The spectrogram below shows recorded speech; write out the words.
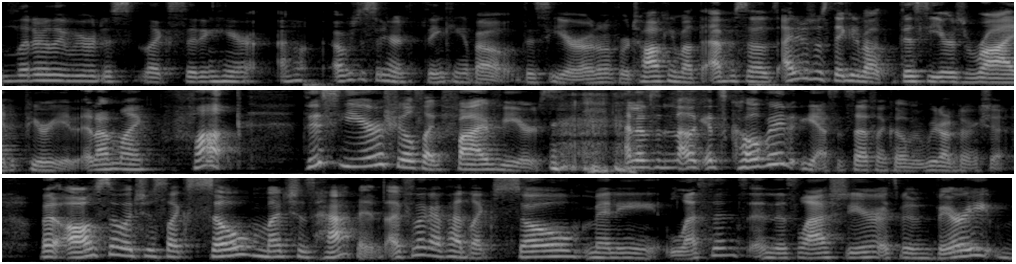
Literally, we were just like sitting here. I don't. I was just sitting here thinking about this year. I don't know if we're talking about the episodes. I just was thinking about this year's ride period, and I'm like, fuck. This year feels like five years, and it's not, like it's COVID. Yes, it's definitely COVID. We're not doing shit, but also it's just like so much has happened. I feel like I've had like so many lessons in this last year. It's been very,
